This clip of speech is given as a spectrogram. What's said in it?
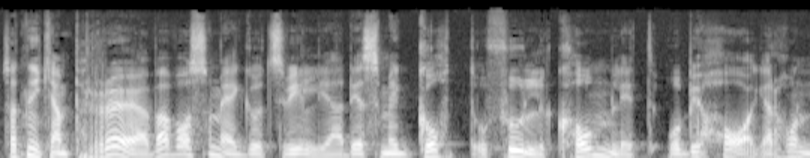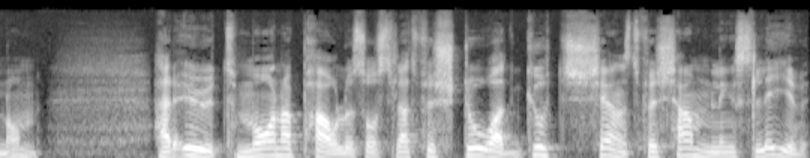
så att ni kan pröva vad som är Guds vilja, det som är gott och fullkomligt och behagar honom. Här utmanar Paulus oss till att förstå att gudstjänst, församlingsliv,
